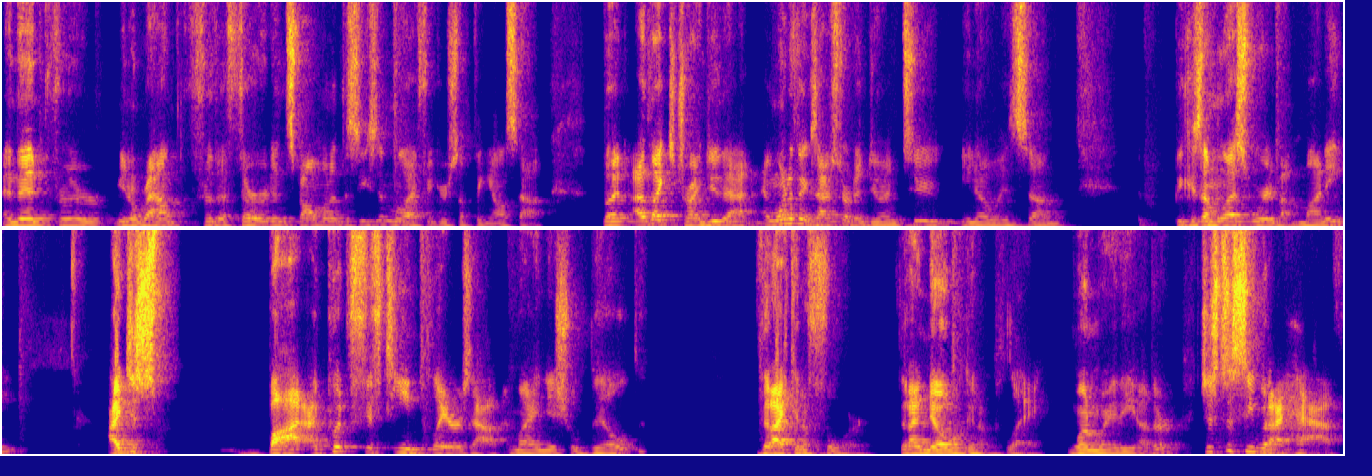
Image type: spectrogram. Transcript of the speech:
And then for you know round for the third installment of the season well, i figure something else out? But i'd like to try and do that. And one of the things i've started doing too you know is um, because i'm less worried about money i just buy i put 15 players out in my initial build that i can afford that i know we're going to play one way or the other just to see what i have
